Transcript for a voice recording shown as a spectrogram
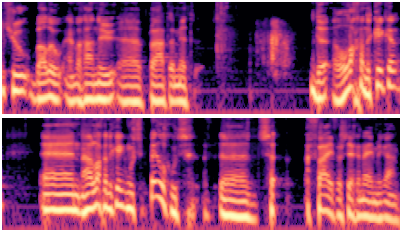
Choo Baloo. En we gaan nu eh, praten met de lachende kikker. En nou, lachende kikker moet speelgoed eh, vijver zeggen, neem ik aan.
